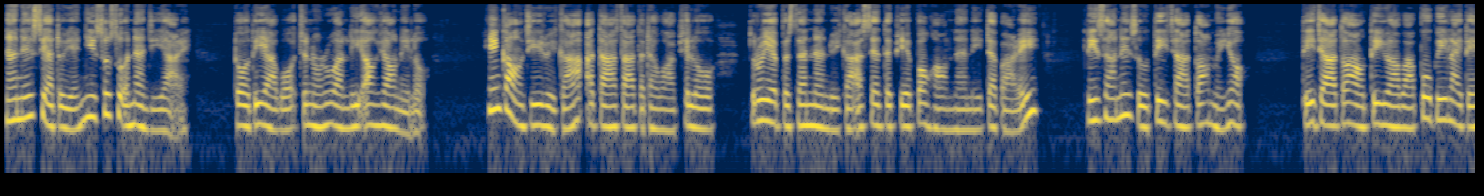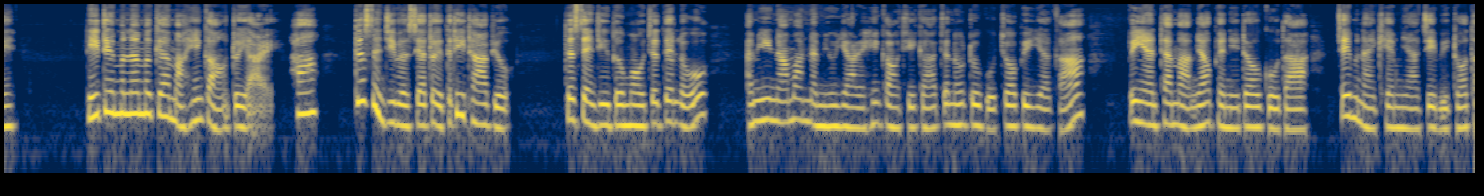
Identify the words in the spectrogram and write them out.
နန်းနေဆရာတို့ရဲ့ညှိဆွဆွအနံ့ကြီးရတယ်။တော်သေးရပေါ့ကျွန်တော်တို့ကလေးအောင်ရောက်နေလို့ဟင်းကောင်ကြီးတွေကအသားစားတတဝါဖြစ်လို့သူတို့ရဲ့ပါဇက်နံတွေကအစင်တစ်ပြေပုံဟောင်းနန်းနေတတ်ပါတယ်။လီစာနဲ့ဆိုတေချာသွားမရော့။တေချာသွားအောင်တေရွာပါပို့ပေးလိုက်တယ်။လီတင်မလန်းမကန်းမှာဟင်းကောင်တွေ့ရတယ်။ဟာတစ်စင်ကြီးပဲဆရာတို့တတိထားပြုတ်။တစ်စင်ကြီးတို့မဟုတ်ချက်တဲ့လို့အမည်နာမနှစ်မျိုးရတဲ့ဟင်းကောင်ကြီးကကျွန်ုပ်တို့ကိုကြောပေးရက်က ပယံထက်မှမြောက်ဖင်နေတော့ကိုသာကြိတ်မနိုင်ခဲများကြည့်ပြီးဒေါသ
